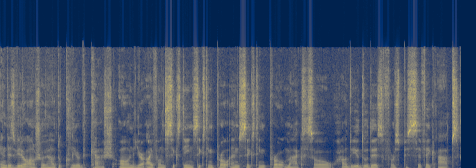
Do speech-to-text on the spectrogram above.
In this video, I'll show you how to clear the cache on your iPhone 16, 16 Pro and 16 Pro Max. So how do you do this for specific apps?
